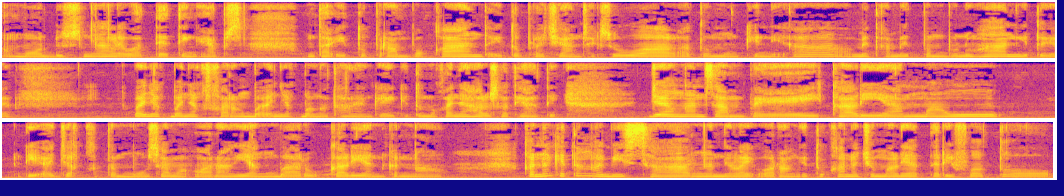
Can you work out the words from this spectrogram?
modusnya lewat dating apps. Entah itu perampokan entah itu pelecehan seksual atau mungkin ya amit-amit pembunuhan gitu ya. Banyak-banyak sekarang banyak banget hal yang kayak gitu. Makanya harus hati-hati. Jangan sampai kalian mau diajak ketemu sama orang yang baru kalian kenal. Karena kita nggak bisa menilai orang itu karena cuma lihat dari foto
